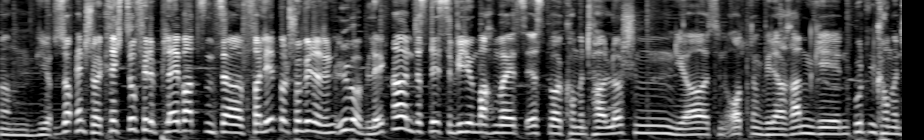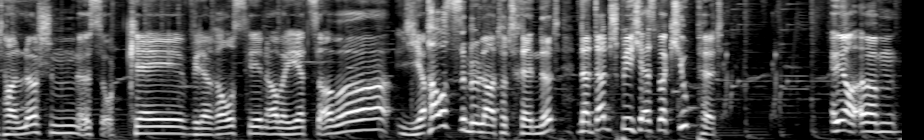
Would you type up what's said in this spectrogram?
Ähm, hier. So, Mensch, man kriegt so viele Play-Buttons, da verliert man schon wieder den Überblick. Ah, und das nächste Video machen wir jetzt erstmal Kommentar löschen. Ja, ist in Ordnung, wieder rangehen. Guten Kommentar löschen, ist okay. Wieder rausgehen, aber jetzt aber... Ja, Haus-Simulator trendet. Na, dann spiele ich erstmal Cupid. Ja, ähm,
